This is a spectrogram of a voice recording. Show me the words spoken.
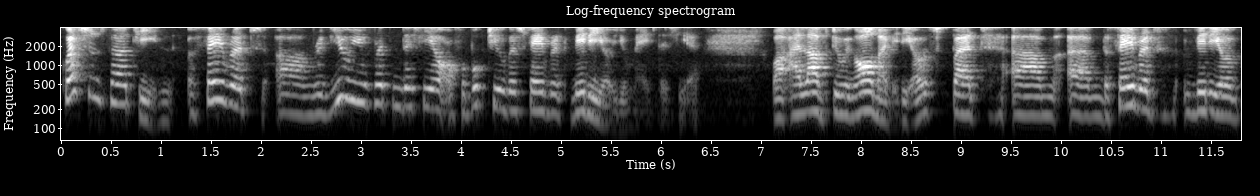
Question 13. A favorite uh, review you've written this year, or for booktubers, favorite video you made this year? Well, I love doing all my videos, but um, um, the favorite video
